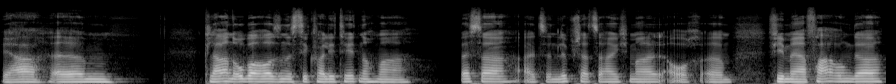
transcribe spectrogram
Ja, ähm, Klar, in Oberhausen ist die Qualität nochmal besser als in Lippstadt, sage ich mal. Auch ähm, viel mehr Erfahrung da.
